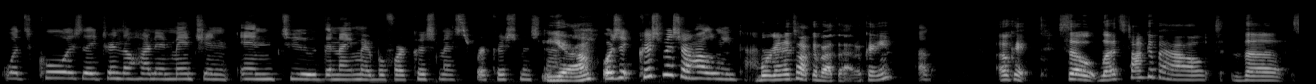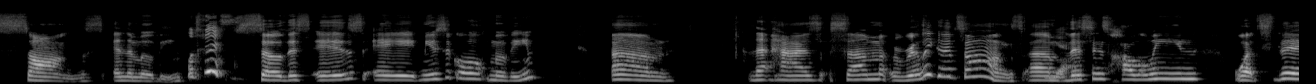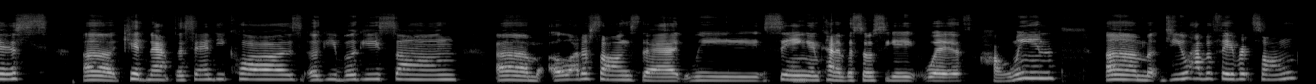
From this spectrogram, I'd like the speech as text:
what's cool is they turned the Haunted Mansion into the Nightmare Before Christmas for Christmas time. yeah, Or is it Christmas or Halloween time? we're going to talk about that, okay? Okay. So let's talk about the songs in the movie. What's this? So this is a musical movie um that has some really good songs. Um Yeah. this is Halloween, What's This? Uh Kidnap the Sandy Claus, Oogie Boogie song. Um a lot of songs that we sing and kind of associate with Halloween. Um do you have a favorite song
